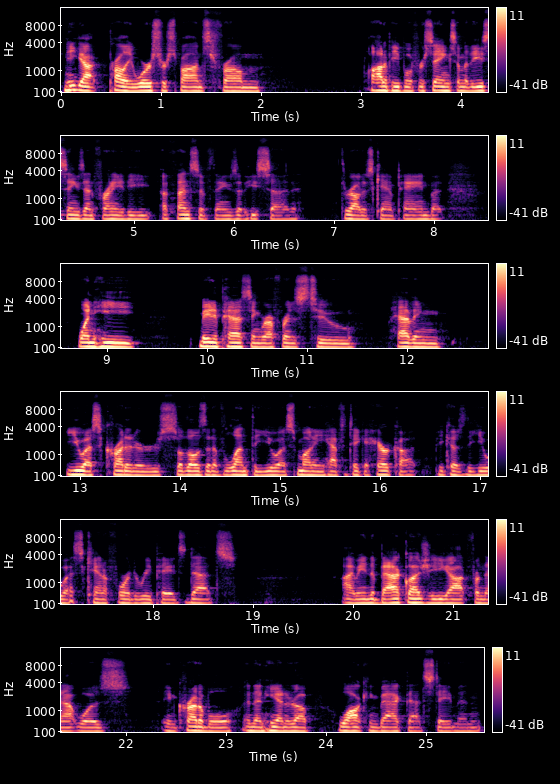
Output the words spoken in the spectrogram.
And he got probably worse response from a lot of people for saying some of these things and for any of the offensive things that he said throughout his campaign. But when he made a passing reference to having U.S. creditors, so those that have lent the U.S. money, have to take a haircut because the U.S. can't afford to repay its debts. I mean, the backlash he got from that was incredible. And then he ended up walking back that statement,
